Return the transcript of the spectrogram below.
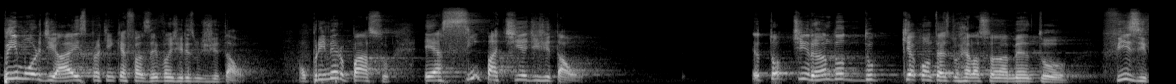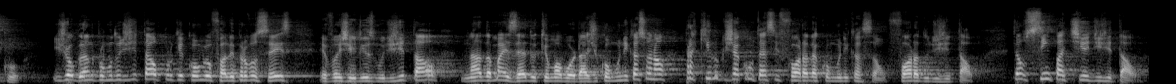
primordiais para quem quer fazer evangelismo digital. O primeiro passo é a simpatia digital. Eu estou tirando do que acontece do relacionamento físico e jogando para o mundo digital, porque, como eu falei para vocês, evangelismo digital nada mais é do que uma abordagem comunicacional para aquilo que já acontece fora da comunicação, fora do digital. Então, simpatia digital.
